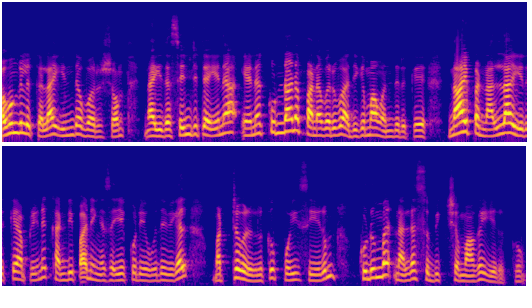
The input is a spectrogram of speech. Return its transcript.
அவங்களுக்கெல்லாம் இந்த வருஷம் நான் இதை செஞ்சுட்டேன். ஏன்னா எனக்குண்டான பணவரவு அதிகமாக வந்திருக்கு. நான் இப்போ நல்லா இருக்கேன் அப்படின்னு கண்டிப்பாக நீங்கள் செய்யக்கூடிய உதவிகள் மற்றவர்களுக்கு போய் சேரும். குடும்ப நல்ல சுபிக்ஷமாக இருக்கும்.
